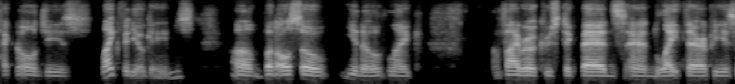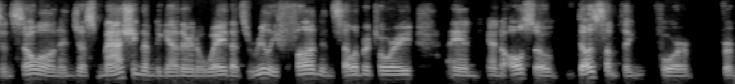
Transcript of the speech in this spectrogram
technologies like video games, um, but also you know like vibroacoustic beds and light therapies and so on and just mashing them together in a way that's really fun and celebratory and and also does something for for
